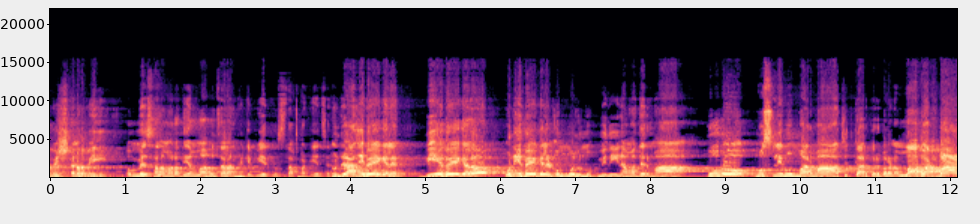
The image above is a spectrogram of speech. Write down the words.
বিশ্ব নবী উম্মে সালামা রাদিয়াল্লাহু তাআলা থেকে বিয়ের প্রস্তাব পাঠিয়েছেন। উনি রাজি হয়ে গেলেন। বিয়ে হয়ে গেল, উনি হয়ে গেলেন উম্মুল মুমিনিন, আমাদের মা, পুরো মুসলিম উম্মার মা, চিৎকার করে বলেন, আল্লাহু আকবার!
